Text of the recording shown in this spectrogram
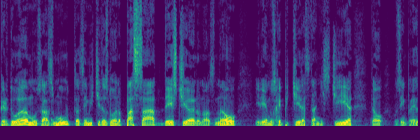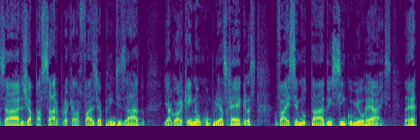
perdoamos as multas emitidas no ano passado, deste ano nós não iremos repetir esta anistia. Então, os empresários já passaram por aquela fase de aprendizado e agora quem não cumprir as regras vai ser multado em 5 mil reais. Né?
